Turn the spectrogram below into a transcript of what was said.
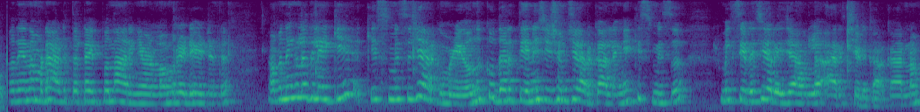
അപ്പോൾ അതേ നമ്മുടെ അടുത്ത ടൈപ്പ് നാരങ്ങ വെള്ളം റെഡി ആയിട്ടുണ്ട്. അപ്പോൾ നിങ്ങൾ ഇതിലേക്ക് കിസ്മിസ് ചേർക്കുമ്പോഴേ ഒന്ന് കുതിർത്തിയതിന് ശേഷം ചേർക്കുക. അല്ലെങ്കിൽ കിസ്മിസ് മിക്സിയുടെ ചെറിയ ജാറിൽ അരച്ചെടുക്കുക. കാരണം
